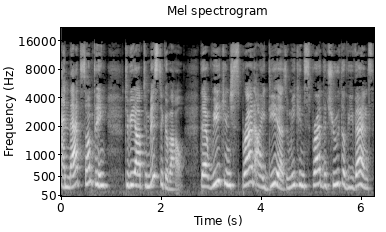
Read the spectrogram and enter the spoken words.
And that's something to be optimistic about that we can spread ideas and we can spread the truth of events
